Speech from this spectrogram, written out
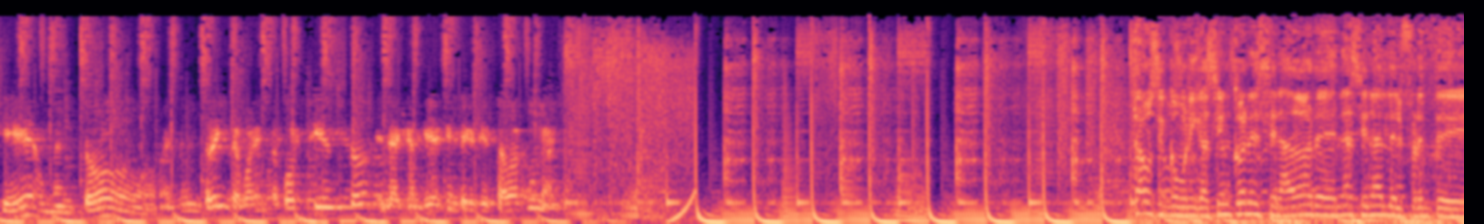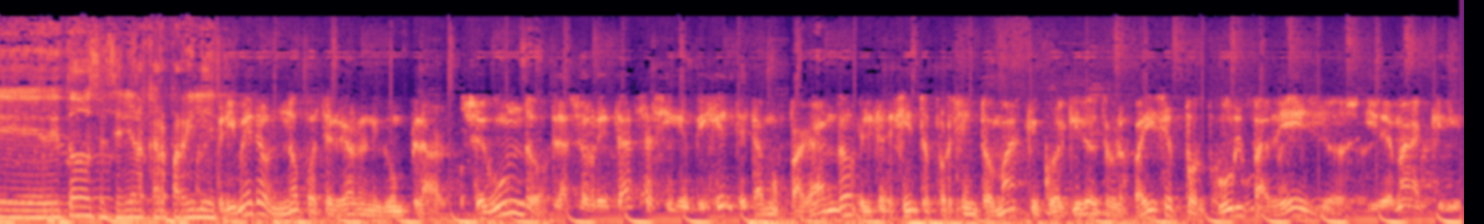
que aumentó en un 30-40% la cantidad de gente que se está vacunando. Estamos en comunicación con el senador eh, nacional del Frente de, Todos, el señor Oscar Parrilli. Primero, no postergaron ningún plazo. Segundo, la sobretasa sigue vigente. Estamos pagando el 300% más que cualquier otro de los países por culpa de ellos y de Macri.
